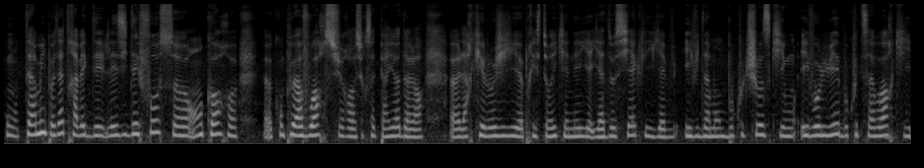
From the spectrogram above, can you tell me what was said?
qu'on termine peut-être avec des, les idées fausses encore qu'on peut avoir sur, sur cette période. Alors, l'archéologie préhistorique est née il y, a, deux siècles. Il y a évidemment beaucoup de choses qui ont évolué, beaucoup de savoir qui,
